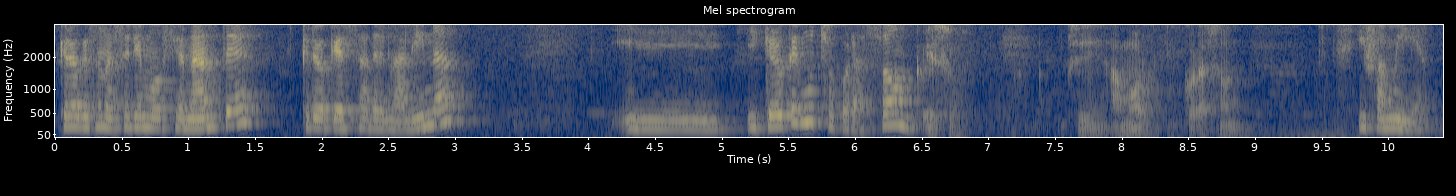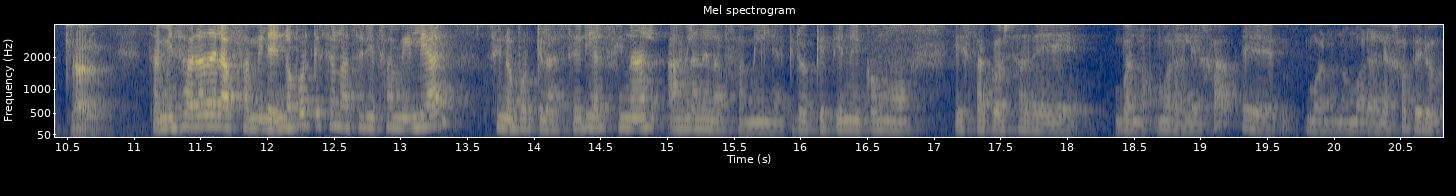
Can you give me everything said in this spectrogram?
creo que es una serie emocionante, creo que es adrenalina y, y creo que hay mucho corazón. Eso, sí, amor, corazón. Y familia. Claro. También se habla de la familia, y no porque sea una serie familiar, sino porque la serie al final habla de la familia. Creo que tiene como esta cosa de, bueno, moraleja, eh, bueno, no moraleja, pero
